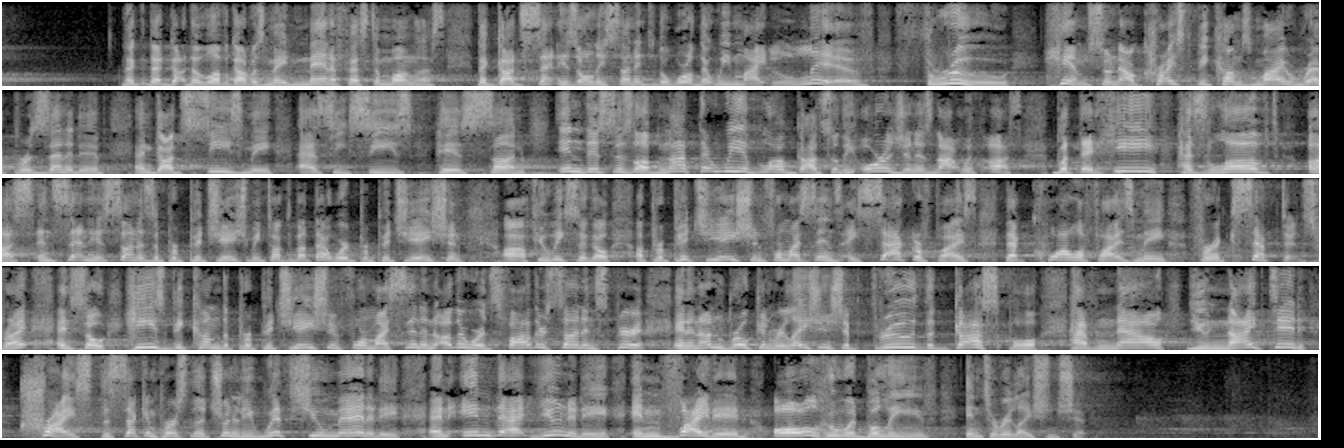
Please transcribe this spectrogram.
that, that God, the love of God was made manifest among us. That God sent his only son into the world that we might live through him. So now Christ becomes my representative and God sees me as he sees his son. In this is love. Not that we have loved God. So the origin is not with us, but that he has loved us and sent his son as a propitiation. We talked about that word propitiation uh, a few weeks ago. A propitiation for my sins, a sacrifice that qualifies me for acceptance, right? And so he's become the propitiation for my sin. In other words, Father, Son, and Spirit in an unbroken relationship through the gospel now united Christ, the second person of the Trinity, with humanity. And in that unity, invited all who would believe into relationship.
